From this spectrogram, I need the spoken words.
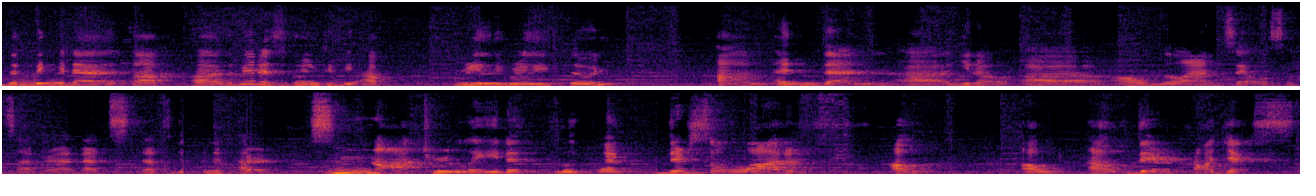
The beta is up. Uh, the beta is going to be up really, really soon. Um, and then uh, you know uh, all the land sales, etc. That's that's going to occur. It's not related. Look, like there's a lot of out out out there projects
